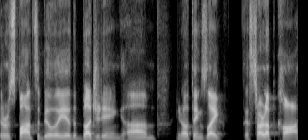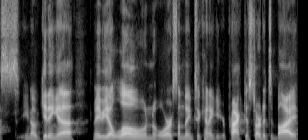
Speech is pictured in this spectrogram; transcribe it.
the responsibility of the budgeting. Um, you know, things like the startup costs, you know, getting a maybe a loan or something to kind of get your practice started to buy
